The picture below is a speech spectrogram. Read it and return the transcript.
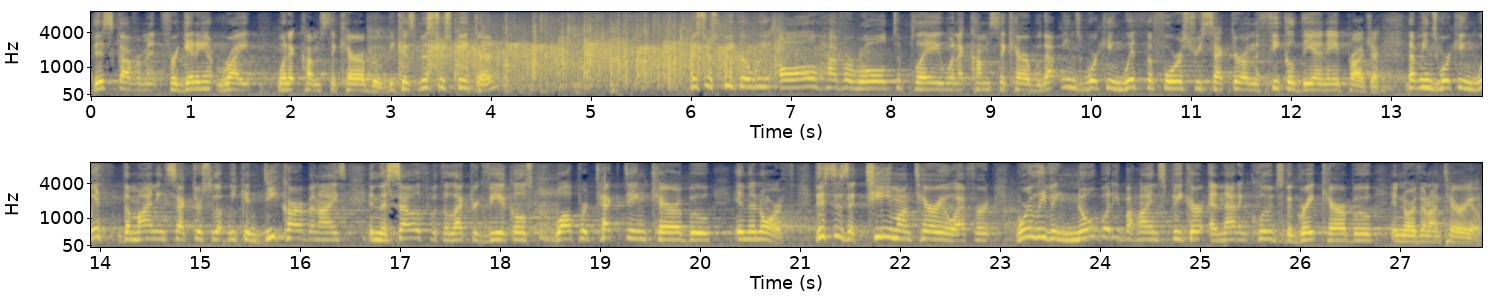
this government, for getting it right when it comes to caribou. Because, Mr. Speaker, Mr. Speaker, we all have a role to play when it comes to caribou. That means working with the forestry sector on the fecal DNA project. That means working with the mining sector so that we can decarbonize in the south with electric vehicles while protecting caribou in the north. This is a Team Ontario effort. We're leaving nobody behind, Speaker, and that includes the great caribou in Northern Ontario.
